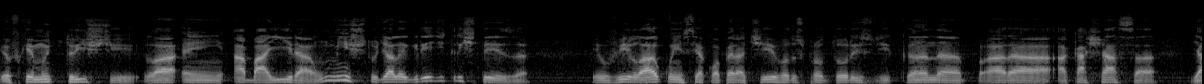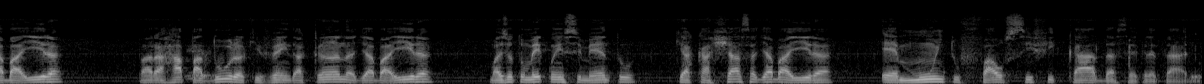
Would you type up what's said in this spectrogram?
eu fiquei muito triste lá em Abaíra, um misto de alegria e de tristeza. Eu vi lá, eu conheci a cooperativa dos produtores de cana para a cachaça de Abaíra, para a rapadura que vem da cana de Abaíra, mas eu tomei conhecimento que a cachaça de Abaíra é muito falsificada, secretário.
